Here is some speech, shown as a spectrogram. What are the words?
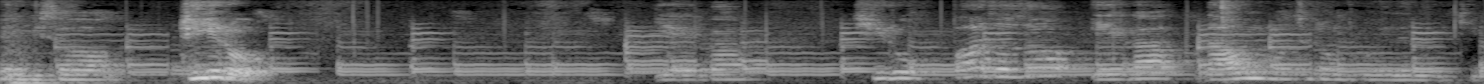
여기서 뒤로. 얘가 뒤로 빠져서 얘가 나오는 것처럼 보이는 느낌.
